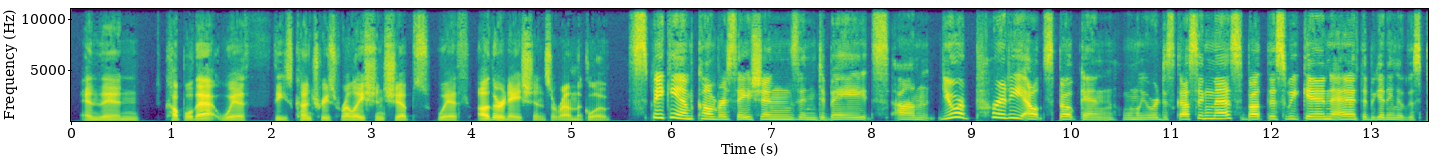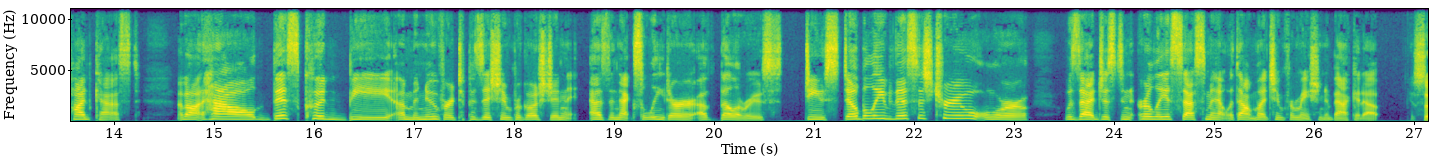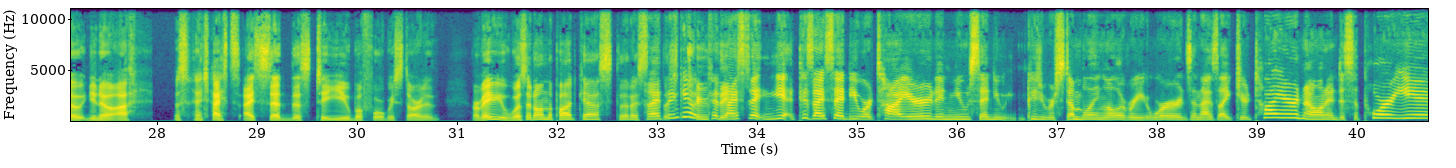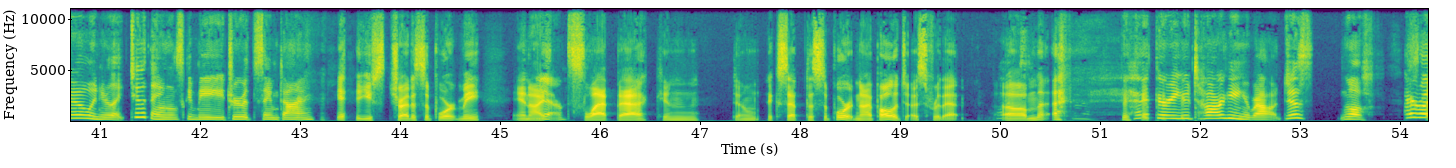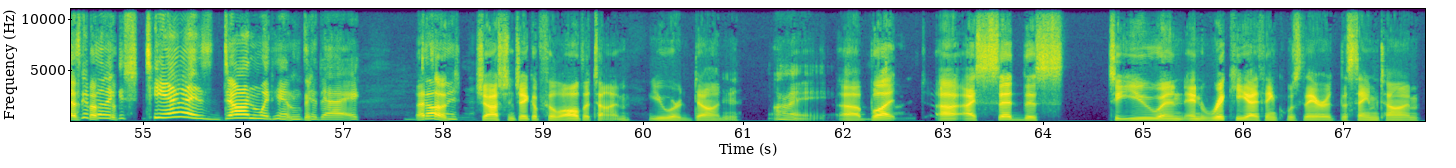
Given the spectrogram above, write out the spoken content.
And then couple that with these countries' relationships with other nations around the globe. Speaking of conversations and debates, um, you were pretty outspoken when we were discussing this about this weekend and at the beginning of this podcast about how this could be a maneuver to position Prigozhin as the next leader of Belarus. Do you still believe this is true, or was that just an early assessment without much information to back it up? So, you know, I, I, I said this to you before we started or maybe was it on the podcast that I said? I think it because I said yeah because I said you were tired and you said you because you were stumbling all over your words and I was like you're tired and I wanted to support you and you're like two things can be true at the same time. Yeah, you try to support me, and I Yeah. slap back and don't accept the support, and I apologize for that. What Um, heck are you talking about? Just well, everyone's gonna be like Tiana is done with him today. that's how Josh and Jacob feel all the time. You are done. I Uh, but uh, I said this to you and, and Ricky, I think, was there at the same time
